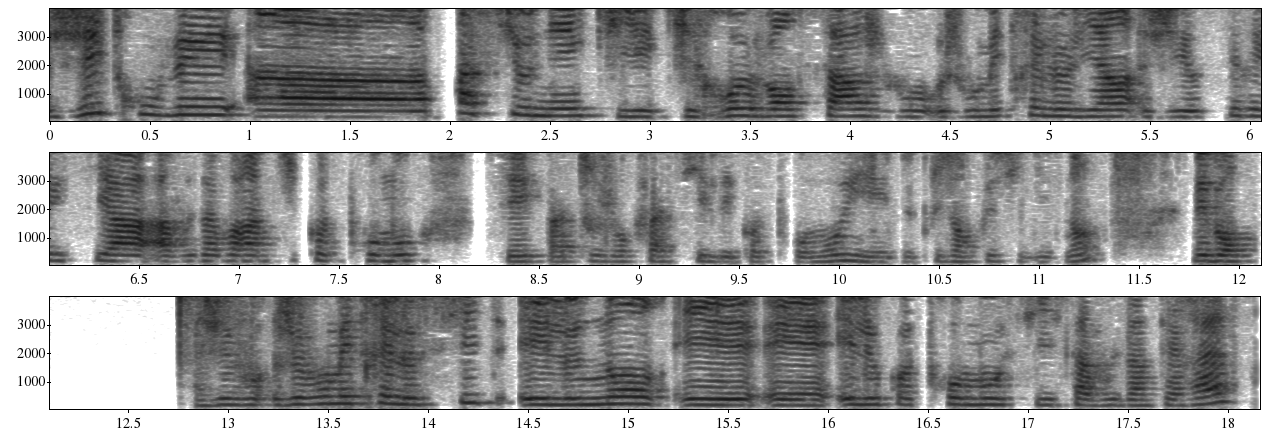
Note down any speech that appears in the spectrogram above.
J'ai trouvé un passionné qui, revend ça. Je vous, mettrai le lien. J'ai aussi réussi à, vous avoir un petit code promo. C'est pas toujours facile les codes promo et de plus en plus ils disent non. Mais bon, je vous, mettrai le site et le nom et le code promo si ça vous intéresse.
